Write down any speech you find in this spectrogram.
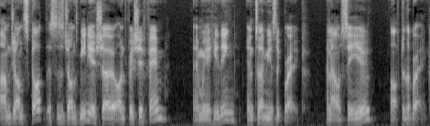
I'm John Scott. This is John's Media Show on Fresh FM, and we're heading into a music break. And I'll see you after the break.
